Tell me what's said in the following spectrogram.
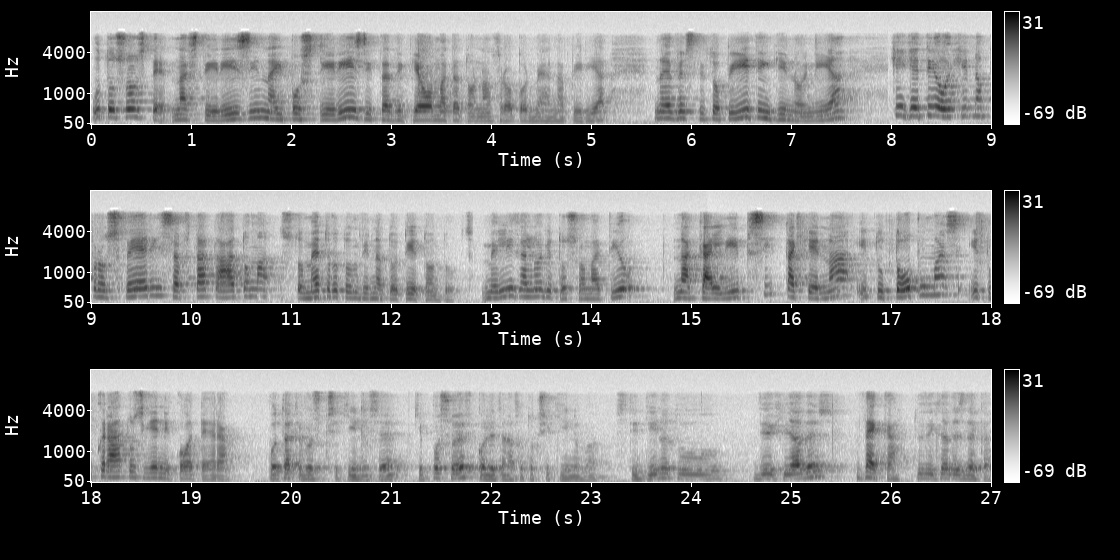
ούτως ώστε να στηρίζει, να υποστηρίζει τα δικαιώματα των ανθρώπων με αναπηρία, να ευαισθητοποιεί την κοινωνία και γιατί όχι να προσφέρει σε αυτά τα άτομα στο μέτρο των δυνατοτήτων τους. Με λίγα λόγια το σωματείο να καλύψει τα κενά ή του τόπου μας ή του κράτους γενικότερα. Πότε ακριβώς ξεκίνησε και πόσο εύκολο ήταν αυτό το ξεκίνημα; Στην Τίνο του 2000, 10. του 2010.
